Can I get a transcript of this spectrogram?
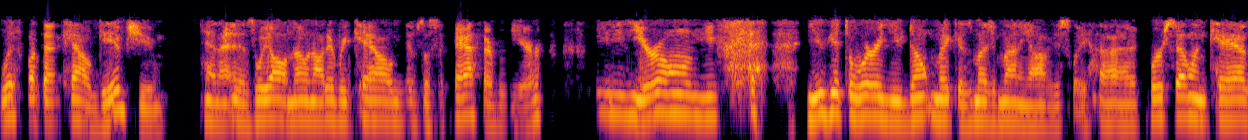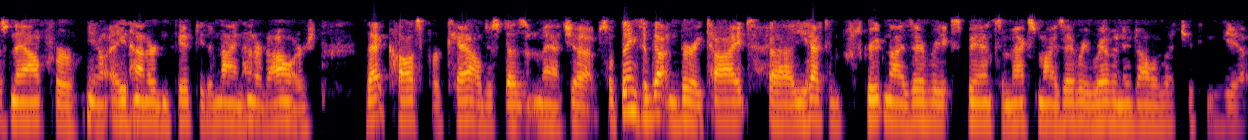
with what that cow gives you, and as we all know, not every cow gives us a calf every year you're on you you get to where you don't make as much money obviously. Uh we're selling calves now for you know eight hundred and fifty to nine hundred dollars. That cost per cow just doesn't match up. So things have gotten very tight. Uh you have to scrutinize every expense and maximize every revenue dollar that you can get.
